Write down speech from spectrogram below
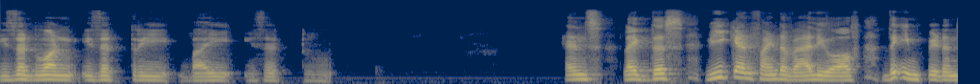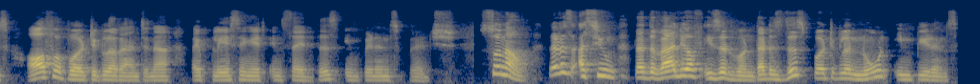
Z1 Z3 by Z2 Hence, like this, we can find the value of the impedance of a particular antenna by placing it inside this impedance bridge. So now, let us assume that the value of Z1, that is this particular known impedance,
